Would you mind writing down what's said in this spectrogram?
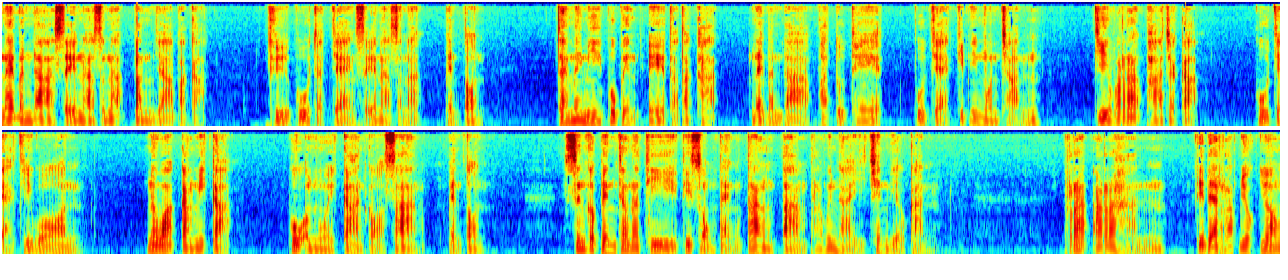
ในบรรดาเสนาสนะปัญญาประกาศคือผู้จัดแจงเสนาสนะเป็นต้น แต่ไม่มีผู้เป็นเอตตะคะในบรรดาพัตุเทศ ผู้แจกกิจนิมนต์ฉัน จีวรภาจกะ ผู้แจกจีวร นวกรรมิกะ ผู้อำนวยการก่อสร้างเป็นต้น ซึ่งก็เป็นเจ้าหน้าที่ที่สงแต่งตั้งตามพระวินัยเช่นเดียวกัน พระอรหันต์ที่ได้รับยกย่อง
